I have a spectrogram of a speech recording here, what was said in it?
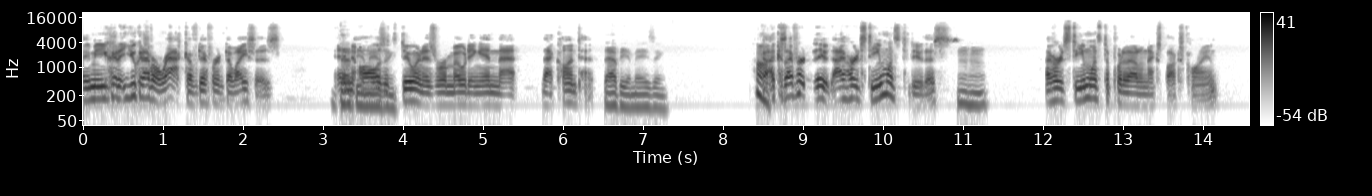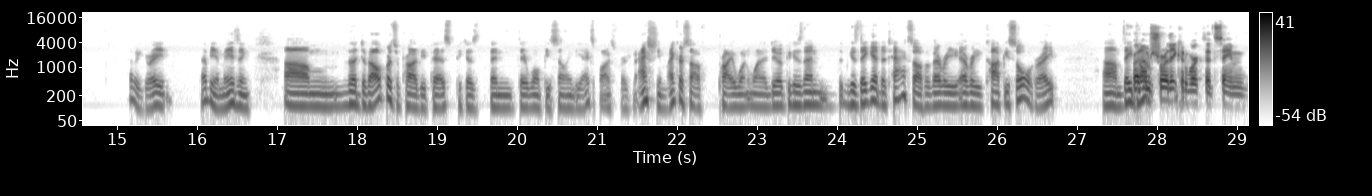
I mean you could you could have a rack of different devices and That'd be all amazing. it's doing is remoting in that that content. That'd be amazing. Huh. Because I've heard I've heard Steam wants to do this. Mm-hmm. I've heard Steam wants to put it out on Xbox client. That'd be great. That'd be amazing. Um, the developers would probably be pissed because then they won't be selling the Xbox version. Actually, Microsoft probably wouldn't want to do it because then because they get the tax off of every every copy sold, right? Um, they But don't I'm sure they could work that same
